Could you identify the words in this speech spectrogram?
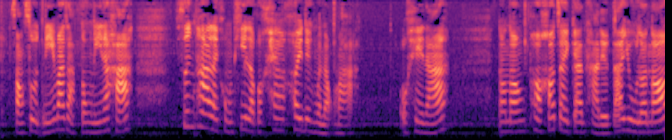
2 สูตรนี้มาจากตรงนี้นะคะ ซึ่งถ้าอะไรคงที่เราก็แค่ค่อยดึงมันออกมา โอเคนะ น้องๆ พอเข้าใจการหาเดลต้า u แล้วเนาะ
